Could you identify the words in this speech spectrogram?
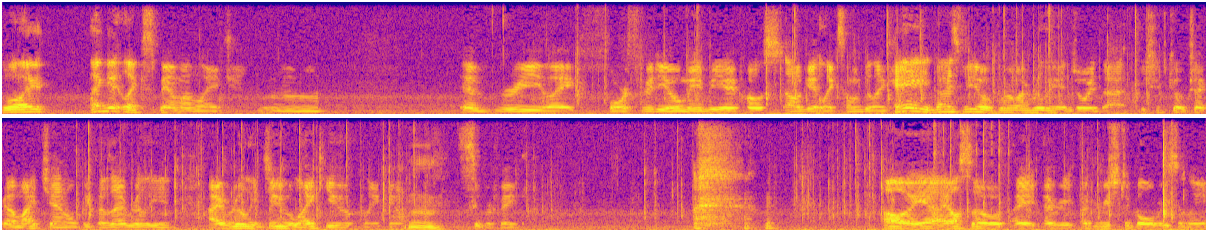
Well, I I get like spam on like mm, every like fourth video maybe I post. I'll get like someone be like, hey, nice video, bro. I really enjoyed that. You should go check out my channel because I really I really do like you. Like you know. mm, super fake. oh yeah, I also I I, re- I reached a goal recently.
